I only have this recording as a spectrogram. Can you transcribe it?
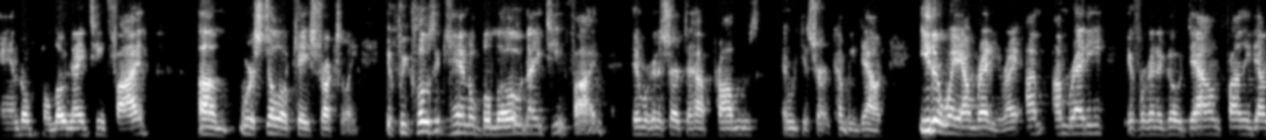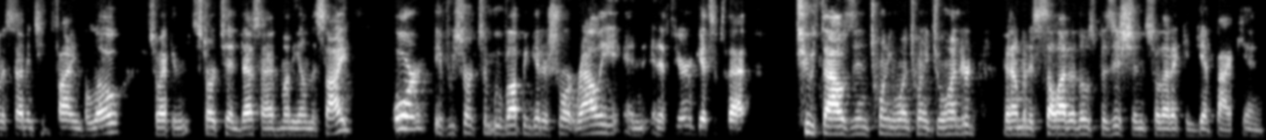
candle below 19.5, um, we're still okay structurally. If we close a candle below 19.5, then we're going to start to have problems and we can start coming down. Either way, I'm ready, right? I'm, I'm ready. If we're going to go down, finally down to 17.5 and below, so I can start to invest, I have money on the side. Or if we start to move up and get a short rally and, and Ethereum gets up to that 2000, 21, 2200, then I'm going to sell out of those positions so that I can get back in.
